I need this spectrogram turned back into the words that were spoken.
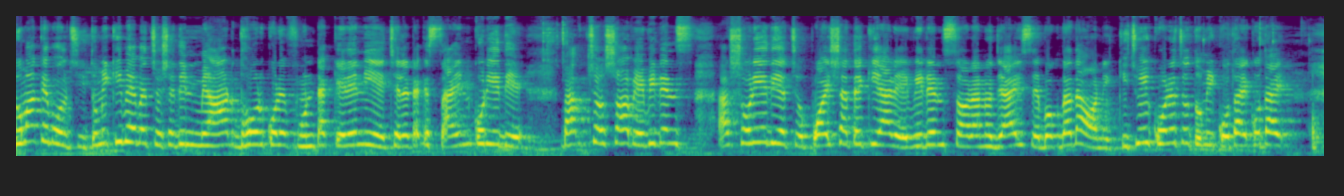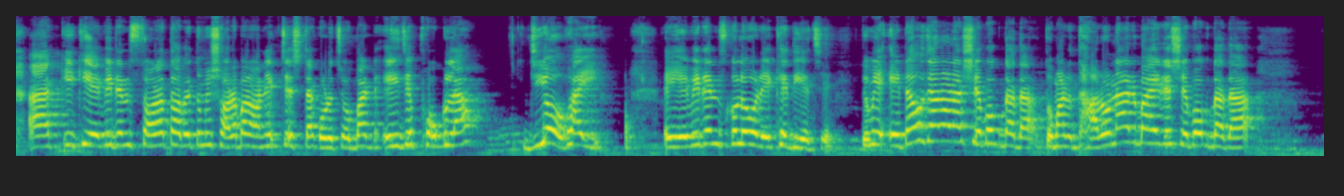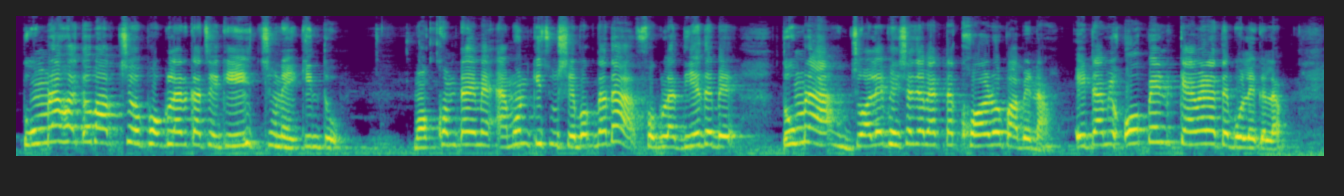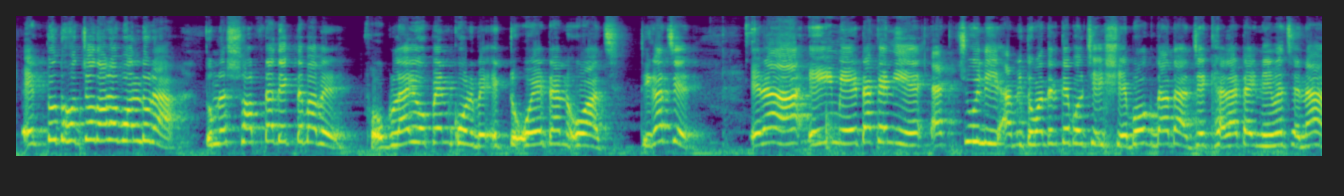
তোমাকে বলছি, তুমি কি ভেবেছো সেদিন মার ধর করে ফোনটা কেড়ে নিয়ে ছেলেটাকে সাইন করিয়ে দিয়ে ভাবছ সব এভিডেন্স আর সরিয়ে দিয়েছ? পয়সাতে কি আর এভিডেন্স সরানো যায়? সেবক দাদা, অনেক কিছুই করেছ তুমি। কোথায় কোথায় কি কি এভিডেন্স সরাতে হবে তুমি সরাবার অনেক চেষ্টা করেছ। বাট এই যে ফোগলা, জিও ভাই এই এভিডেন্সগুলো রেখে দিয়েছে। তুমি এটাও জানো না, সেবক দাদা, তোমার ধারণার বাইরে সেবক দাদা। তোমরা হয়তো ভাবছ ফোকলার কাছে কিচ্ছু নেই, কিন্তু মক্ষম টাইমে এমন কিছু সেবক দাদা ফোকলা দিয়ে দেবে, তোমরা জলে ভেসে যাবে, একটা খড়ও পাবে না। এটা আমি ওপেন ক্যামেরাতে বলে গেলাম। একটু ধৈর্য ধরো বন্ধুরা, তোমরা সবটা দেখতে পাবে। ফোকলাই ওপেন করবে, একটু ওয়েট অ্যান্ড ওয়াচ ঠিক আছে? এরা এই মেয়েটাকে নিয়ে অ্যাকচুয়ালি আমি তোমাদেরকে বলছি, এই সেবক দাদা যে খেলাটায় নেমেছে না,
